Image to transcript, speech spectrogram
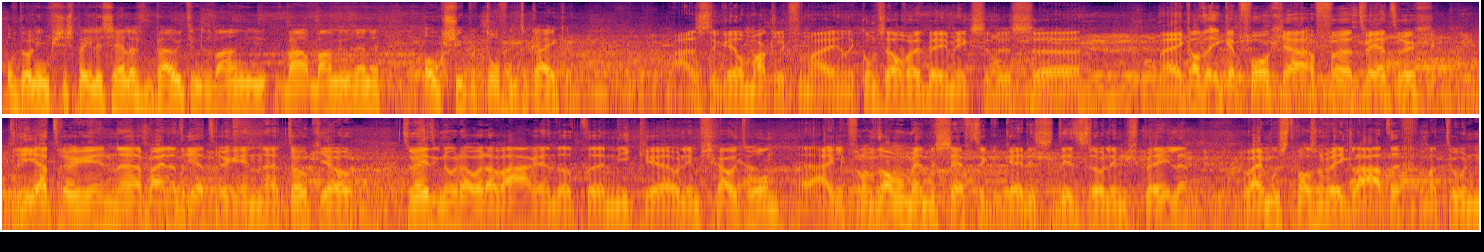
op de Olympische Spelen zelf, buiten het baan, ook super tof om te kijken? Ja, dat is natuurlijk heel makkelijk voor mij. Ik kom zelf uit BMX'en. Dus eh, nee, ik, had, ik heb vorig jaar, of eh, twee jaar terug, drie jaar terug in, eh, bijna drie jaar terug in Tokio. Toen weet ik nog dat we daar waren en dat eh, Olympisch goud won. Eigenlijk vanaf dat moment besefte ik, oké, dit, is, dit is de Olympische Spelen. Wij moesten pas een week later, maar toen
